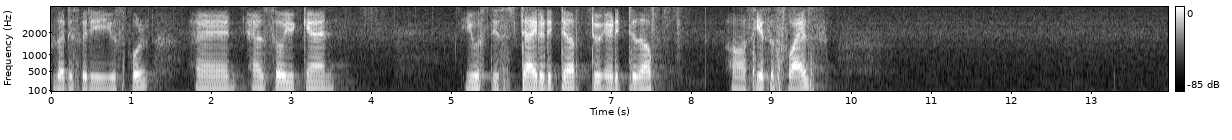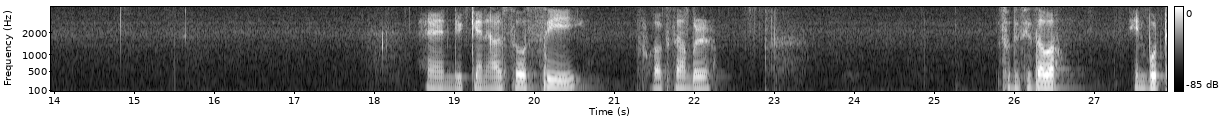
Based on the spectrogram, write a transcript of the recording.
So that is very useful. And also you can use this style editor to edit the uh, CSS files. And you can also see for example so this is our input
